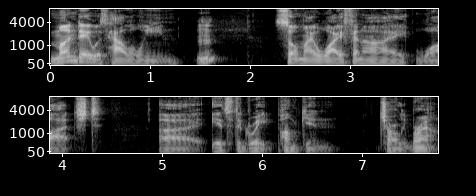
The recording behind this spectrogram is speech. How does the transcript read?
Monday was Halloween. So my wife and I watched uh, "It's the Great Pumpkin," Charlie Brown,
